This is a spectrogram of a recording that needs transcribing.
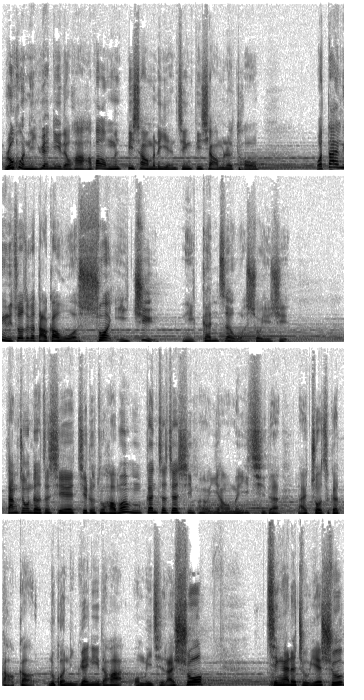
如果你愿意的话，好不好？我们闭上我们的眼睛，低下我们的头。我带领你做这个祷告。我说一句，你跟着我说一句。当中的这些基督徒，好吗？我们跟着这新朋友一样，我们一起的来做这个祷告。如果你愿意的话，我们一起来说：“亲爱的主耶稣。”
